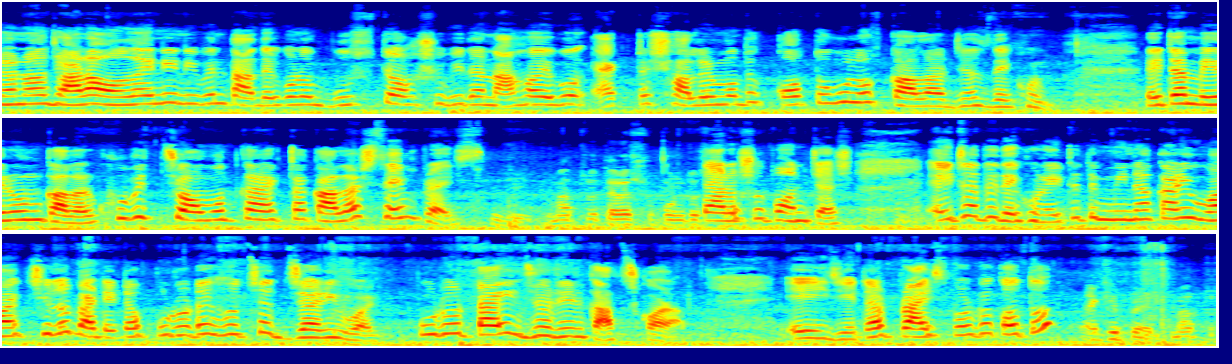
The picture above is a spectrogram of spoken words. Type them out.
যেন যারা অনলাইনে নেবেন তাদের কোনো বুঝতে অসুবিধা না হয় এবং একটা শালের মধ্যে কতগুলো কালার জাস্ট দেখুন। এটা মেরুন কালার খুবই চমৎকার একটা কালার সেম প্রাইস তেরোশো পঞ্চাশ। এইটাতে দেখুন এটাতে মিনাকারি ওয়ার্ক ছিল বাট এটা পুরোটাই হচ্ছে জারি ওয়ার্ক পুরোটাই জরির কাজ করা। এই যে এটার প্রাইস পড়বে কত? একই প্রাইস মাত্র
